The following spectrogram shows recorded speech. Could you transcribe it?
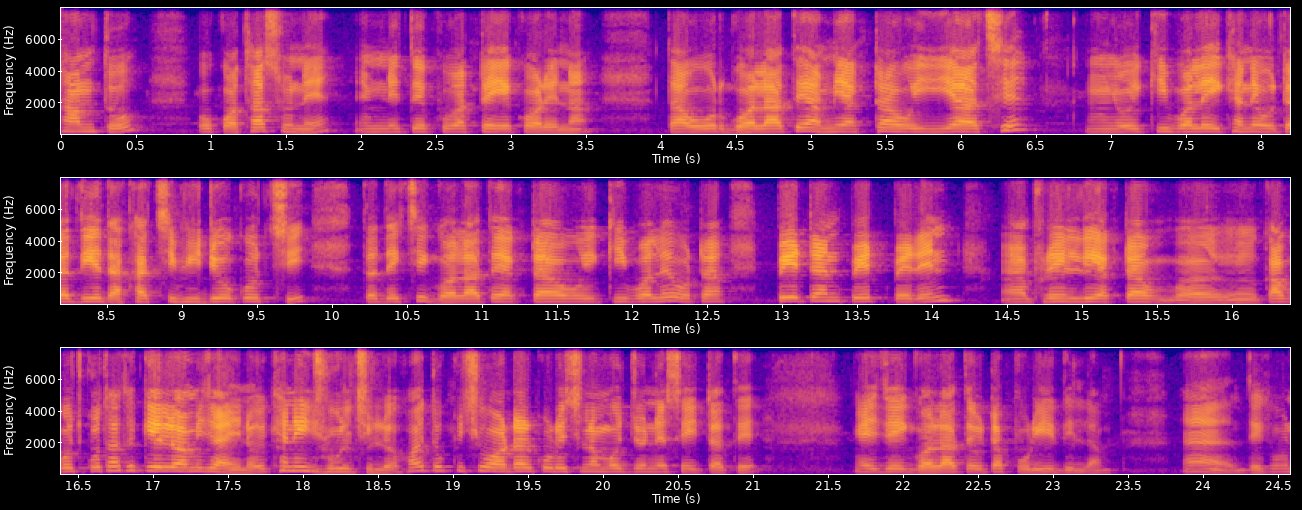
শান্ত। ও কথা শুনে এমনিতে খুব একটা এ করে না। তা ওর গলাতে আমি একটা ওই ইয়ে আছে ওই কি বলে, এখানে ওটা দিয়ে দেখাচ্ছি ভিডিও করছি। তা দেখছি গলাতে একটা ওই কি বলে, ওটা pet and pet parent friendly একটা কাগজ কোথা থেকে এলো আমি জানি না, ওইখানেই ঝুলছিল। হয়তো কিছু অর্ডার করেছিলাম ওর জন্য সেইটাতে। এই যে গলাতে ওইটা পরিয়ে দিলাম। হ্যাঁ দেখুন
